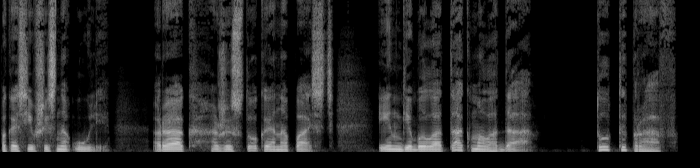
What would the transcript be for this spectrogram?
покосившись на Ули. «Рак — жестокая напасть. Инге была так молода». «Тут ты прав.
